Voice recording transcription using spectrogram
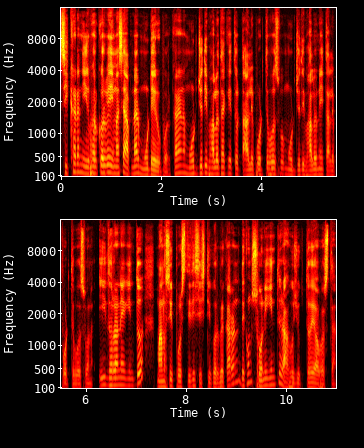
শিক্ষাটা নির্ভর করবে এই মাসে আপনার মুডের উপর। কারণ মুড যদি ভালো থাকে তো তাহলে পড়তে বসবো, মুড যদি ভালো নেই তাহলে পড়তে বসবো না। এই ধরনের কিন্তু মানসিক পরিস্থিতি সৃষ্টি করবে। কারণ দেখুন শনি কিন্তু রাহুযুক্ত হয়ে অবস্থান।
